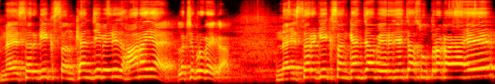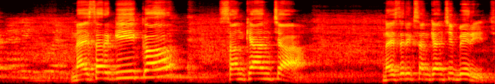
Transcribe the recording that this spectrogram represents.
नैसर्गिक संख्यांची बेरीज हा नाही आहे. लक्षपूर्वक आहे का नैसर्गिक संख्यांच्या बेरजेचा सूत्र काय आहे? नैसर्गिक संख्यांच्या नैसर्गिक संख्यांची बेरीज.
